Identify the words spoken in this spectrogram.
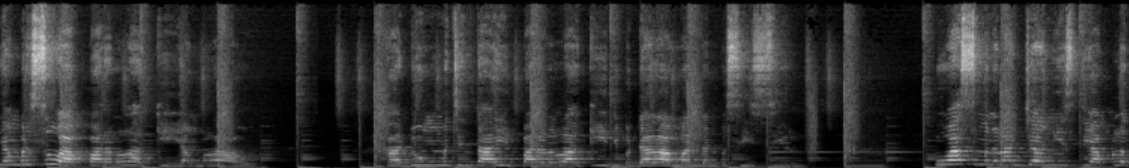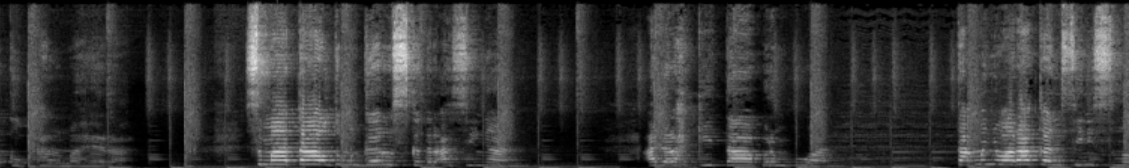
yang bersuap para lelaki yang melaut. Kadung mencintai para lelaki di pedalaman dan pesisir. Puas menelanjangi setiap lekuk halmahera. Semata untuk menggerus keterasingan. Adalah kita perempuan Tak menyuarakan sinisme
